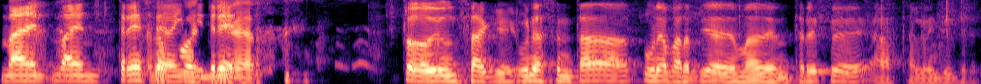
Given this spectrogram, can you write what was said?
Madden, Madden 13 No lo puedo ni 23. ver. Todo de un saque. Una sentada, una partida de Madden 13 hasta el 23.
